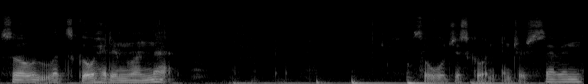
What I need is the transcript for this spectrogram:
So let's go ahead and run that. So we'll just go and enter 7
